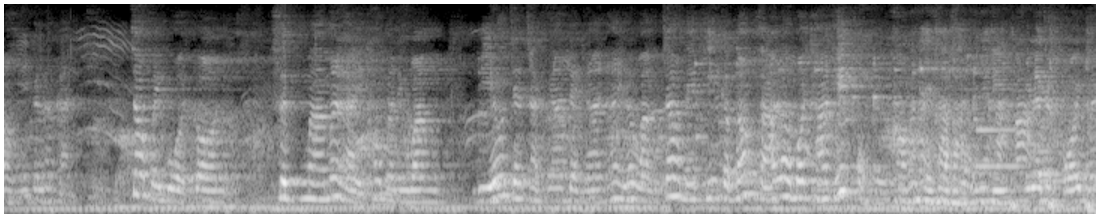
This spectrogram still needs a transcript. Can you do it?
เอางี้ก็แล้วกัน เจ้าไปบวชก่อนศึกมาเมื่อไหร่เข้ามาในวัง เดี๋ยวจะจัดงานแต่งงานให้ระหว่างเจ้าเมธีกับน้องสาวเราบนทาทิพย์ขอพระไทยฟาบาทด้วยค่ะมีอะไรจะขออีกไหม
